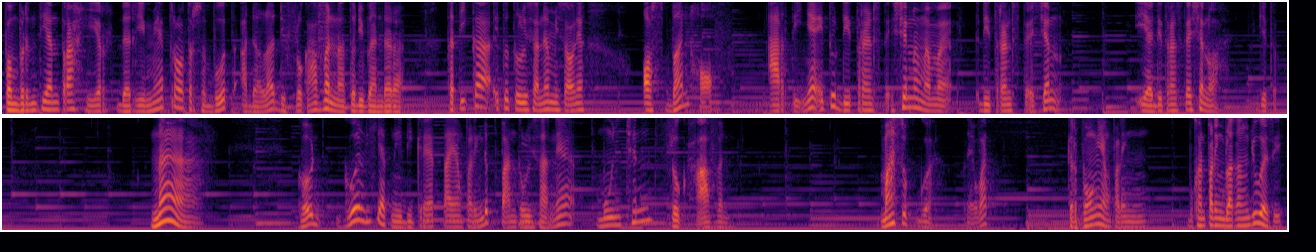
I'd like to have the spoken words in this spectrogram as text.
pemberhentian terakhir dari metro tersebut adalah di Flughafen atau di bandara. Ketika itu tulisannya misalnya Ostbahnhof artinya itu di train station yang nama di train station ya di train station lah gitu. Nah gue gue lihat nih di kereta yang paling depan tulisannya Munchen Flughafen masuk gue lewat gerbong yang paling bukan paling belakang juga sih.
